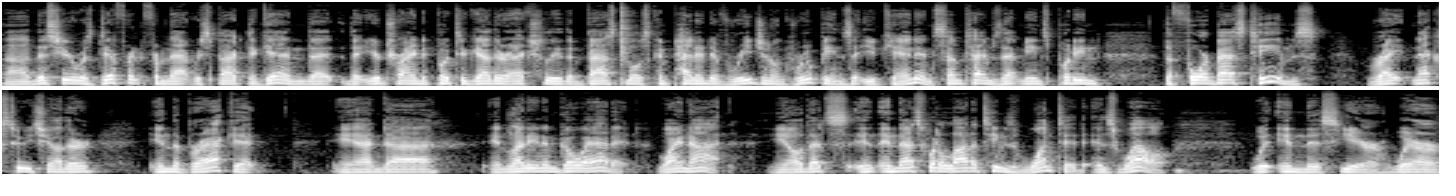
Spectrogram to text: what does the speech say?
uh, this year was different from that respect again that that you're trying to put together actually the best most competitive regional groupings that you can and sometimes that means putting the four best teams right next to each other in the bracket and uh, and letting them go at it why not you know that's and, and that's what a lot of teams wanted as well in this year where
